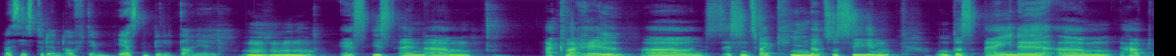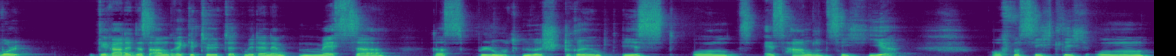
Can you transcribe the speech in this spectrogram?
Was siehst du denn auf dem ersten Bild, Daniel? Mhm. Es ist ein ähm, Aquarell. Äh, es sind zwei Kinder zu sehen und das eine ähm, hat wohl gerade das andere getötet mit einem Messer, das Blut überströmt ist und es handelt sich hier offensichtlich um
